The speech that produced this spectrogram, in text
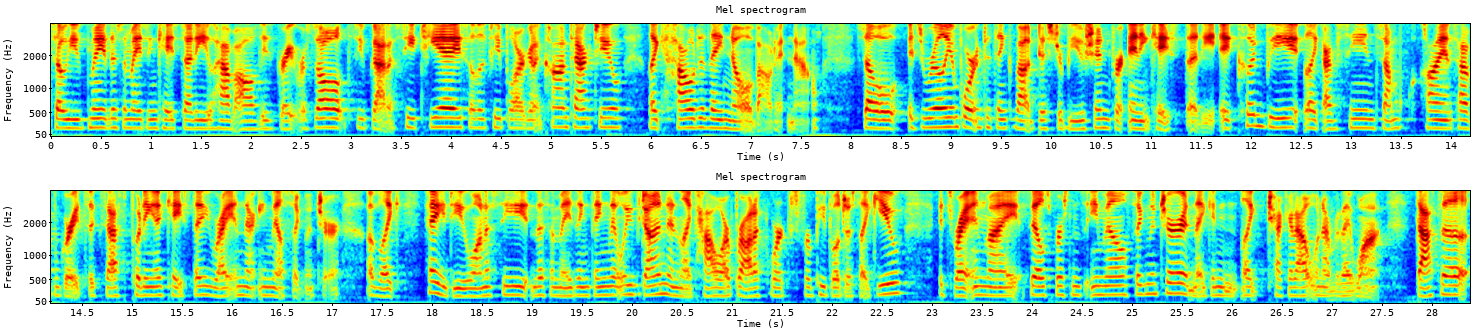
So you've made this amazing case study, you have all of these great results, you've got a CTA so that people are going to contact you. Like, how do they know about it now? So it's really important to think about distribution for any case study. It could be like I've seen some clients have great success putting a case study right in their email signature of like, hey, do you want to see this amazing thing that we've done and like how our product works for people just like you? It's right in my salesperson's email signature and they can like check it out whenever they want. That's a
